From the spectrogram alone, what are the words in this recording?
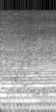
Lord.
